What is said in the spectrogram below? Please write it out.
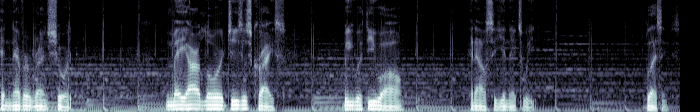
It never run short. May our Lord Jesus Christ be with you all, and I'll see you next week. Blessings.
